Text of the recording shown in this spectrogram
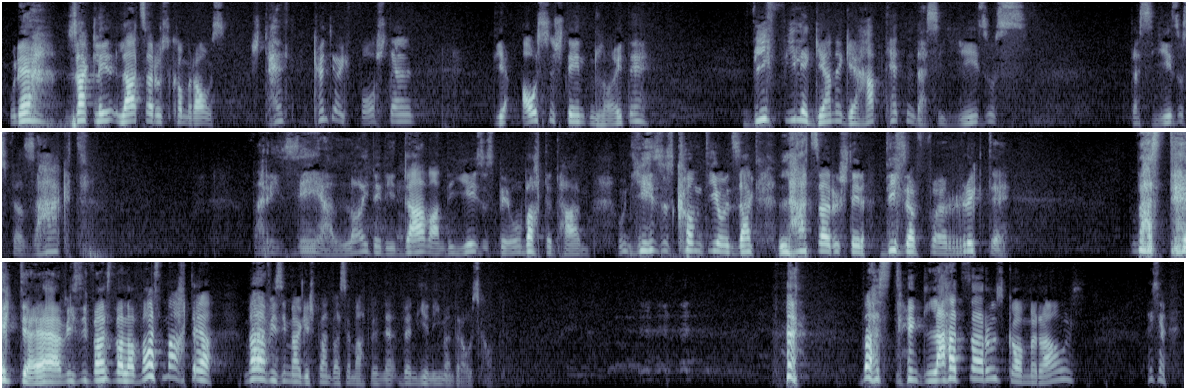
Und er sagt, Lazarus, komm raus. Stellt, könnt ihr euch vorstellen, die außenstehenden Leute, wie viele gerne gehabt hätten, dass Jesus dass Jesus versagt. Pharisäer, Leute, die da waren, die Jesus beobachtet haben. Und Jesus kommt hier und sagt, Lazarus steht, dieser Verrückte. Was denkt er? Ja, wie sie was, was macht er? Na, wir sind mal gespannt, was er macht, wenn, wenn hier niemand rauskommt. was denkt Lazarus? Komm raus.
